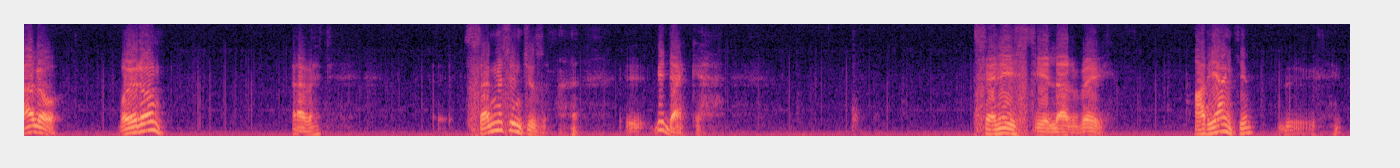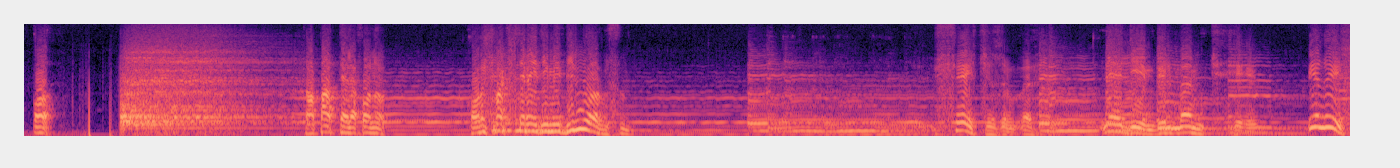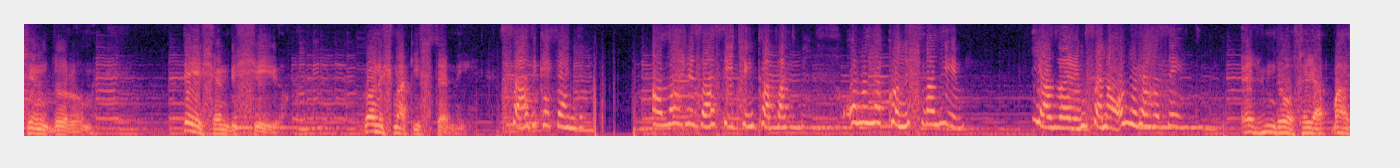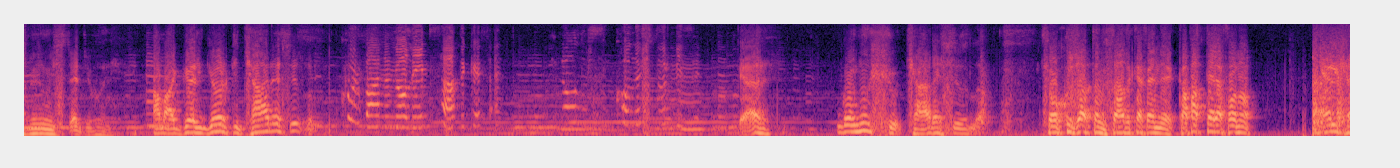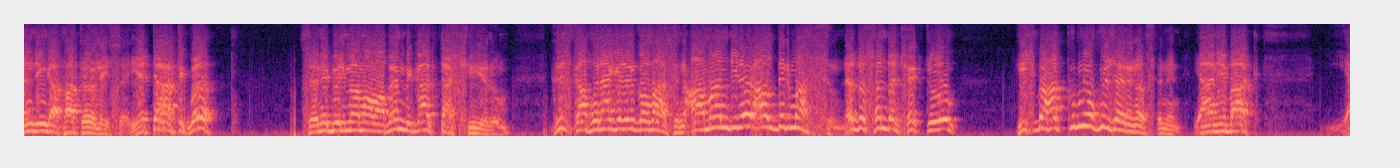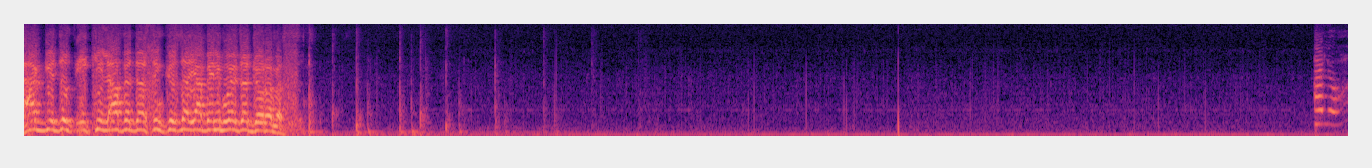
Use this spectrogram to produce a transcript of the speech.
Alo, buyurun. Evet. Sen misin kızım? Bir dakika. Seni istiyorlar bey. Arayan kim? O. Kapat telefonu. Konuşmak istemediğimi bilmiyor musun? Şey kızım, ne diyeyim bilmem ki. Biliyorsun durumu. Değişen bir şey yok. Konuşmak istemiyor. Sadık efendi, Allah rızası için kapatma. Onunla konuşmalıyım. Yalvarırım sana, onu razı et. Elimde olsa yapmaz benim istediğini. Ama gör gör ki çaresizim. Kurbanın olayım Sadık efendi. Ne olursun konuştur bizi. Gel, konuş şu çaresizlik. Çok uzattın Sadık efendi, kapat telefonu! Gel kendin kapat öyleyse, yetti artık be! Seni bilmem ama ben bir kalp taşıyorum. Kız kapına gelir kovarsın, aman diler aldırmazsın. Ne dursan da çektiğim. Hiçbir hakkım yok üzerine senin. Yani bak, ya gidip iki laf edersin kızla ya beni bu evde göremezsin. Alo,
